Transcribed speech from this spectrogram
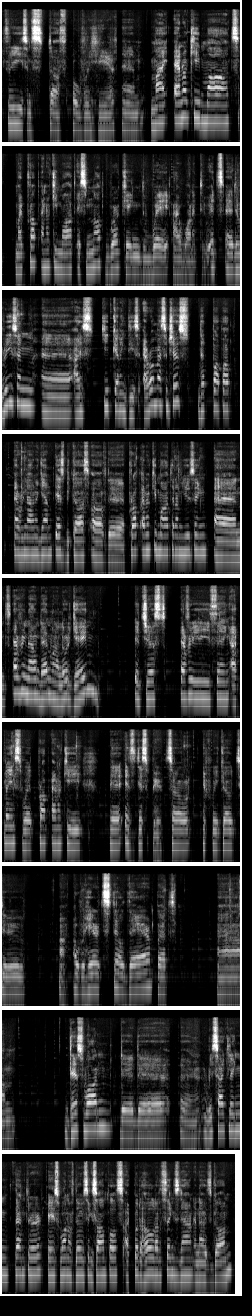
trees and stuff over here. Um, my Anarchy mod my prop anarchy mod is not working the way I want it to. It's uh, the reason uh, I keep getting these error messages that pop up every now and again is because of the prop anarchy mod that I'm using. And every now and then when I load a game, it just everything I placed with prop anarchy uh, it's disappeared. So if we go to oh, over here, it's still there, but um, this one, the, the uh, recycling center is one of those examples. I put a whole lot of things down and now it's gone.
